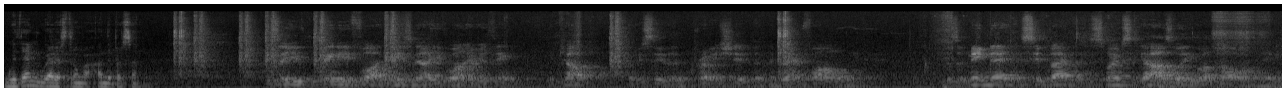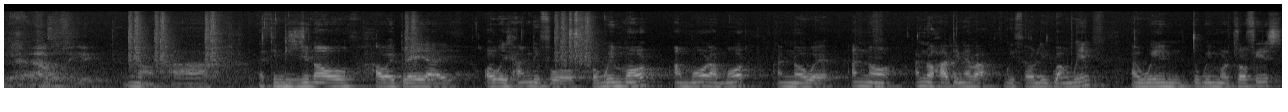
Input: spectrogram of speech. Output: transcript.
With them, we are stronger, 100%. So you've been here five years now, you've won everything, the cup, obviously the premiership and the grand final. Does it mean that you sit back and smoke cigars or you got no one? I How's it for you? No, uh, I think you know how I play. I always hungry for, for win more and more and more. I'm uh, I'm not I'm not happy never with only one win. I win to win more trophies.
